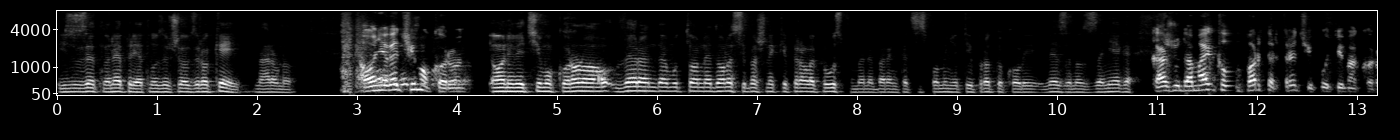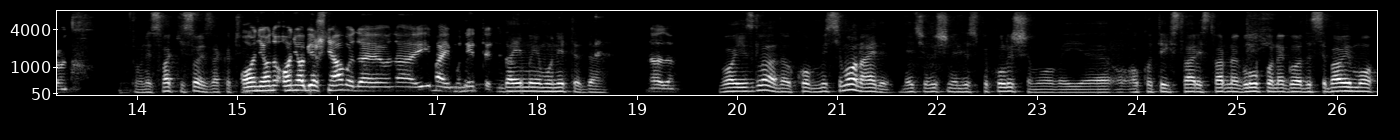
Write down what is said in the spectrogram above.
izuzetno neprijatno uzreći obzir, ok, naravno, A on je već imao koronu. On je već imao koronu, verujem da mu to ne donosi baš neke prelepe uspomene, barem kad se spominju ti protokoli vezano za njega. Kažu da Michael Porter treći put ima koronu. On je svaki svoj zakačen. On je, on, on je objašnjavao da je ona, ima imunitet. Da, da ima imunitet, da. Da, da. Voj izgleda da, ko, mislim, on, ajde, nećemo više ne da spekulišemo ovaj, e, oko tih stvari, stvarno je glupo, nego da se bavimo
